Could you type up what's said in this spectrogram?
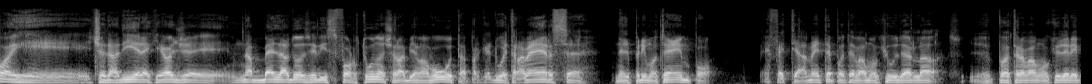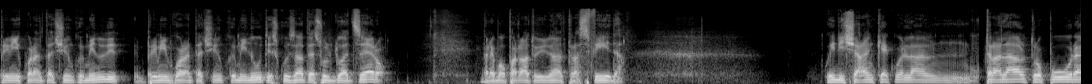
Poi c'è da dire che oggi una bella dose di sfortuna ce l'abbiamo avuta perché due traverse nel primo tempo effettivamente potevamo chiuderla eh, potevamo chiudere i primi 45 minuti, primi 45 minuti scusate sul 2-0 avremmo parlato di un'altra sfida. Quindi c'è anche quella, tra l'altro pure,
